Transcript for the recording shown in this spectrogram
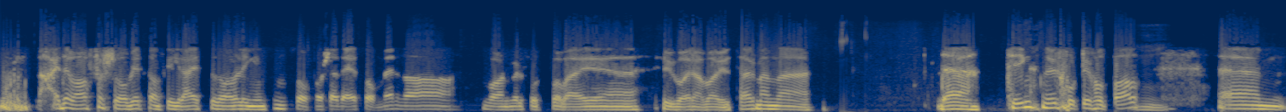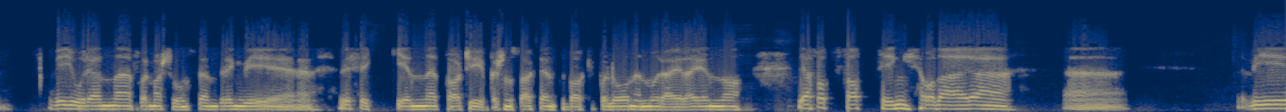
Nei, det var for så vidt ganske greit. Det var vel ingen som så for seg det i sommer. Da var han vel fort på vei huet og ræva ut her. Men det ting snur fort i fotball. Mm. Um, vi gjorde en uh, formasjonsendring. Vi, uh, vi, fikk inn et par typer, som sagt. En tilbake på lån, en Moreira inn. og Vi har fått satt ting. og det er uh, vi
